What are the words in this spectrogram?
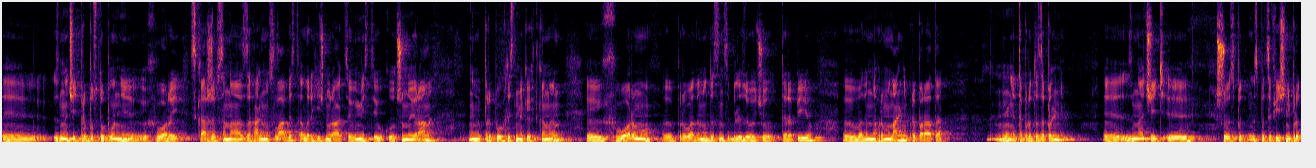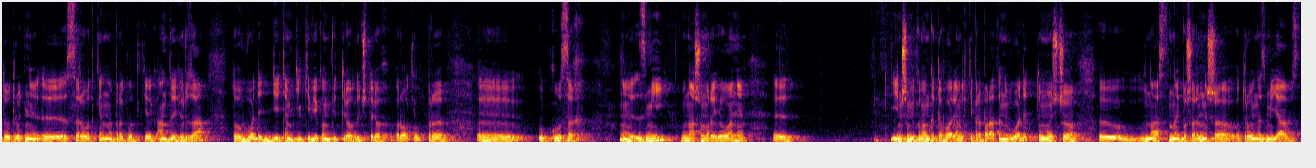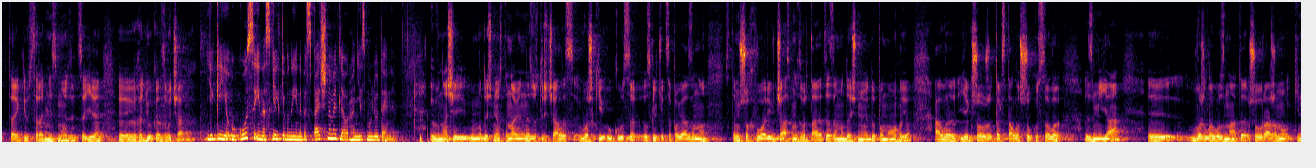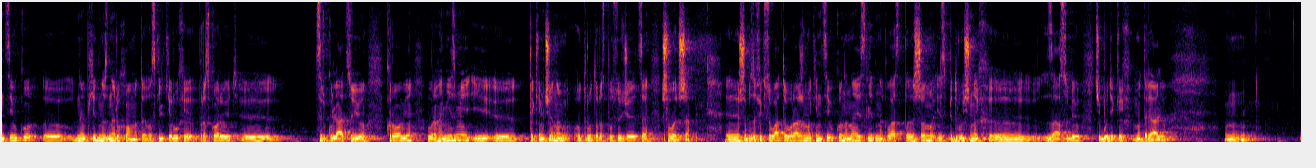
Е, Значить, при поступленні хворий скаржився на загальну слабість, алергічну реакцію в місці укушеної рани, е, припухлість м'яких тканин. Е, Хворому проведено десенсибілізуючу терапію, введено гормональні препарати та протизапальні. Значить, що спе- специфічні протиотрутні е, сироватки, наприклад, такі як антигюрза, то вводять дітям тільки віком від 3 до 4 років. При е, укусах е, змій в нашому регіоні Іншим віковим категоріям такі препарати не вводять, тому що в нас найпоширеніша отруйна змія, так як і в середній смузі, це є е, гадюка звичайна. Які є укуси і наскільки вони є небезпечними для організму людини? В нашій медичній установі не зустрічались важкі укуси, оскільки це пов'язано з тим, що хворі вчасно звертаються за медичною допомогою. Але якщо вже так стало, що укусила змія, е, важливо знати, що уражену кінцівку е, необхідно знерухомити, оскільки рухи прискорюють е, циркуляцію крові в організмі і е, таким чином отрута розповсюджується швидше. Е, Щоб зафіксувати уражену кінцівку, на неї слід накласти шину із підручних е, засобів чи будь-яких матеріалів.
